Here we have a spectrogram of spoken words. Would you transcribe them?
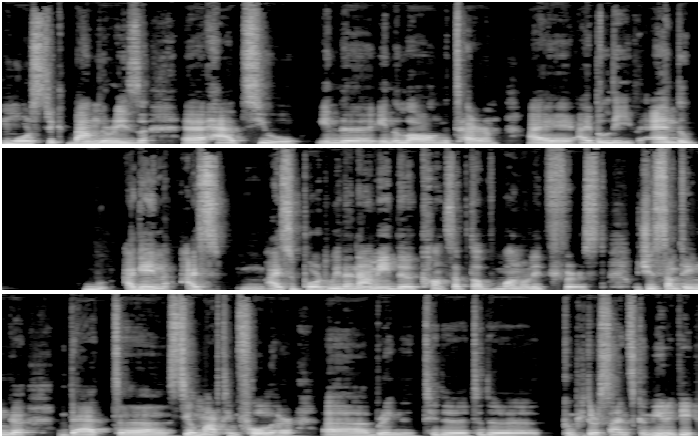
more strict boundaries uh, helps you in the in the long term. I I believe, and again, I I support with Hanami the concept of monolith first, which is something uh, that uh, still Martin Fowler uh, bring to the to the computer science community.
